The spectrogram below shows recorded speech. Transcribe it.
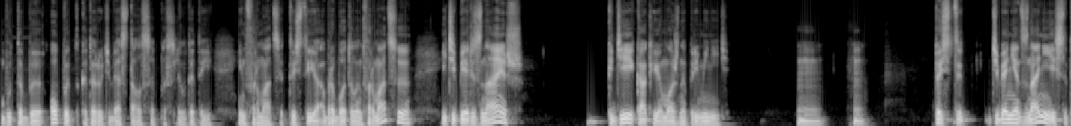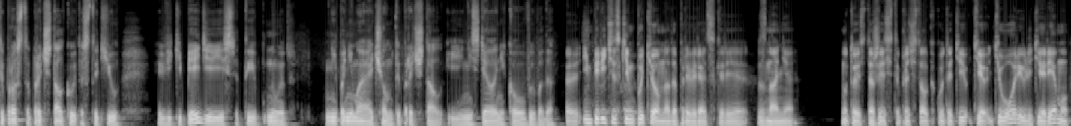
будто бы опыт, который у тебя остался после вот этой информации. То есть ты обработал информацию, и теперь знаешь, где и как ее можно применить. М, хм. То есть ты- у тебя нет знаний, если ты просто прочитал какую-то статью в Википедии, если ты, ну, вот, не понимая, о чем ты прочитал, и не сделал никакого вывода. Э, Эмпирическим путем надо проверять скорее знания. Ну, то есть даже если ты прочитал какую-то те- те- теорию или теорему,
